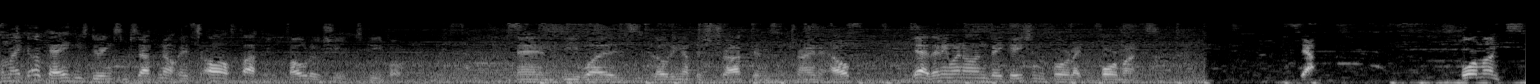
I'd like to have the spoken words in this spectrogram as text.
I'm like, okay, he's doing some stuff. No, it's all fucking photo shoots, people. And he was loading up his truck and trying to help. Yeah, then he went on vacation for like four months. Yeah. Four months.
